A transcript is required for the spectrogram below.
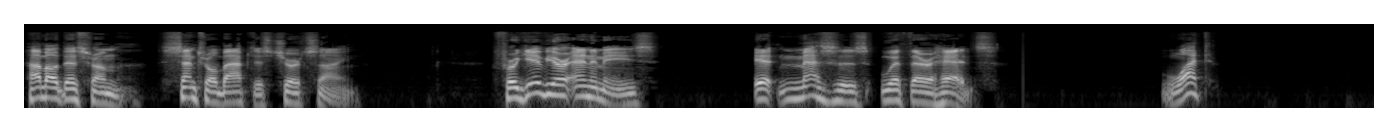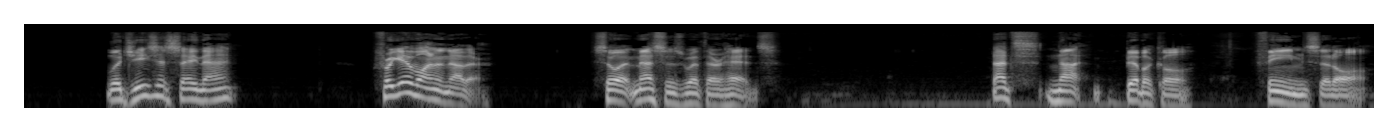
how about this from Central Baptist Church sign? Forgive your enemies, it messes with their heads. What? Would Jesus say that? Forgive one another, so it messes with their heads. That's not biblical themes at all.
